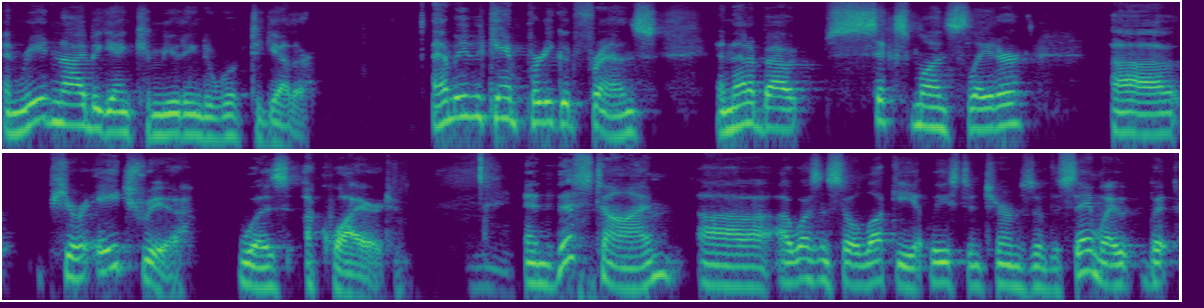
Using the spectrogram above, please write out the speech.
and Reed and I began commuting to work together. And we became pretty good friends. And then about six months later, uh, Pure Atria was acquired. And this time, uh, I wasn't so lucky, at least in terms of the same way, but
